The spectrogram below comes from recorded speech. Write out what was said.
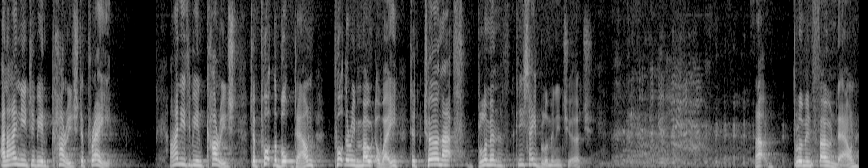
and I need to be encouraged to pray. I need to be encouraged to put the book down, put the remote away, to turn that blooming, can you say blooming in church? that blooming phone down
